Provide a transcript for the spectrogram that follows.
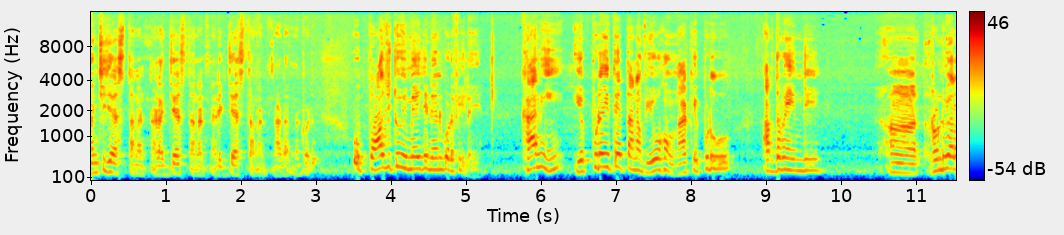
మంచి చేస్తానంటున్నాడు అది చేస్తానంటున్నాడు ఇది చేస్తానంటున్నాడు అన్నటువంటి ఓ పాజిటివ్ ఇమేజ్ నేను కూడా ఫీల్ అయ్యా. కానీ ఎప్పుడైతే తన వ్యూహం నాకు ఎప్పుడు అర్థమైంది? రెండు వేల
